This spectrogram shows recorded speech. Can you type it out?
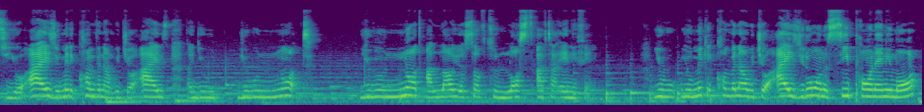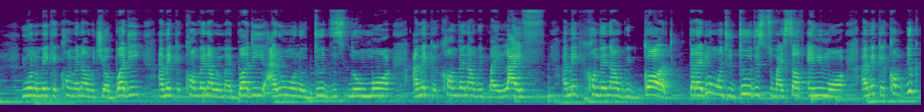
to your eyes, you made a covenant with your eyes that you you will not you will not allow yourself to lust after anything. You you make a covenant with your eyes. You don't want to see porn anymore. You want to make a covenant with your body. I make a covenant with my body. I don't want to do this no more. I make a covenant with my life. I make a covenant with God that I don't want to do this to myself anymore. I make a com- look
